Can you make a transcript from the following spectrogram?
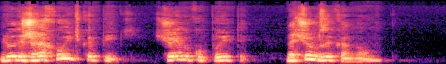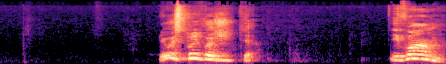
Люди ж рахують копійки, що їм купити, на чому зекономити. І ось приклад життя. Іван,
